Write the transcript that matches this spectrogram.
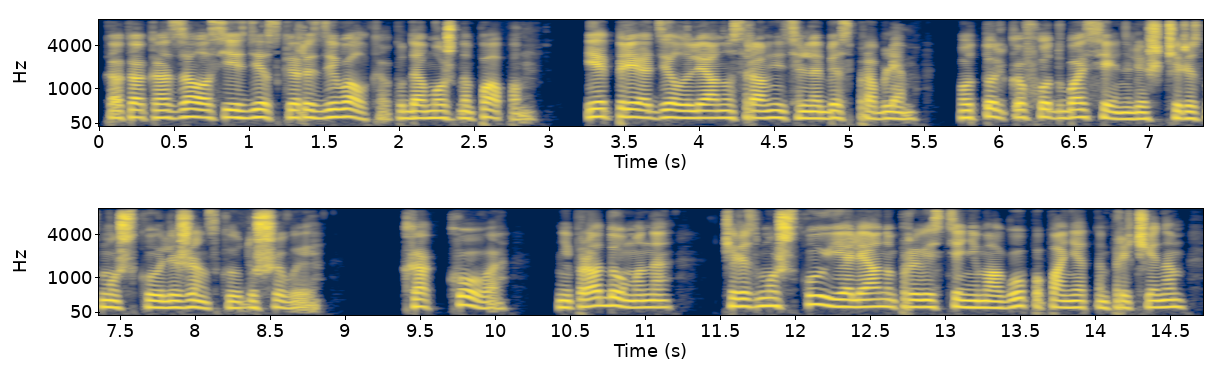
как оказалось, есть детская раздевалка, куда можно папам. Я переодел Лиану сравнительно без проблем. Вот только вход в бассейн лишь через мужскую или женскую душевые. Какого? Не продумано. Через мужскую я Лиану провести не могу по понятным причинам —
